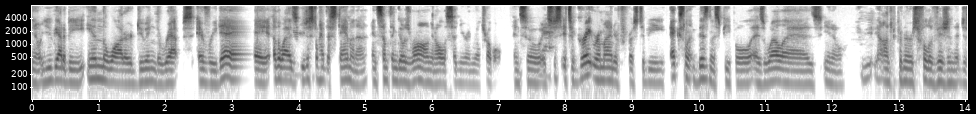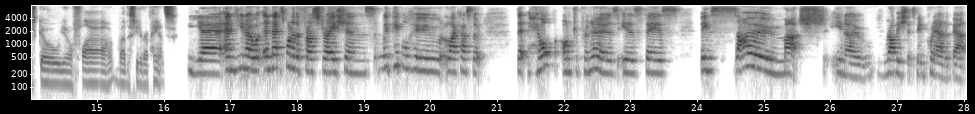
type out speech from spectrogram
you know you got to be in the water doing the reps every day otherwise you just don't have the stamina and something goes wrong and all of a sudden you're in real trouble. And so it's just it's a great reminder for us to be excellent business people as well as you know entrepreneurs full of vision that just go you know fly by the seat of our pants. Yeah and you know and that's one of the frustrations with people who like us that that help entrepreneurs is there's been so much, you know, rubbish that's been put out about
